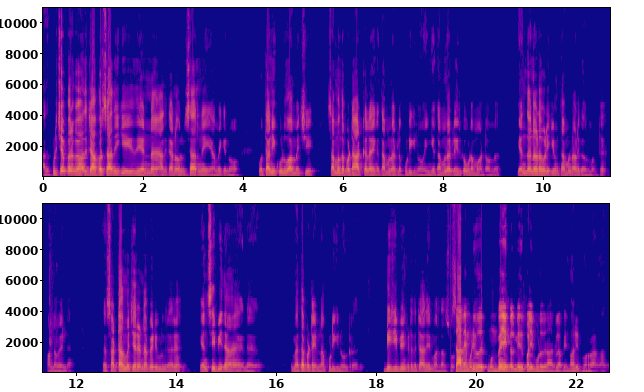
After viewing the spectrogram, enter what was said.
அது பிடிச்ச பிறகாவது ஜாஃபர் சாதிக்கு இது என்ன அதுக்கான ஒரு விசாரணை அமைக்கணும். ஒரு தனி குழு அமைச்சு சம்மந்தப்பட்ட ஆட்களை எங்கள் தமிழ்நாட்டில் பிடிக்கணும். இங்கே தமிழ்நாட்டில் இருக்க விட மாட்டோம்னு எந்த நடவடிக்கையும் தமிழ்நாடு கவர்மெண்ட்டு பண்ணவே இல்லை. சட்ட அமைச்சர் என்ன பேட்டி கொடுக்குறாரு? என்சிபி தான் இந்த மெத்தப்பட்டைன்லாம் பிடிக்கணுன்றாரு டிஜிபியும் கிட்டத்தட்ட அதே மாதிரி தான் விசாரணை முடிவதற்கு முன்பே எங்கள் மீது பழி போடுகிறார்கள் அப்படின்னு. காலி போடுறாங்க அது.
